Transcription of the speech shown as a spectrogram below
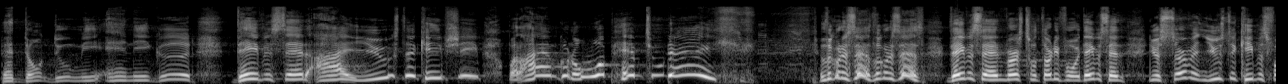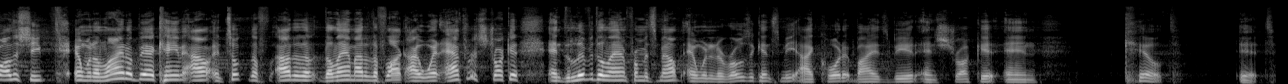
that don't do me any good. David said, I used to keep sheep, but I am going to whoop him today. Look what it says. Look what it says. David said, verse 34, David said, Your servant used to keep his father's sheep, and when a lion or bear came out and took the, out of the, the lamb out of the flock, I went after it, struck it, and delivered the lamb from its mouth. And when it arose against me, I caught it by its beard and struck it and killed it.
